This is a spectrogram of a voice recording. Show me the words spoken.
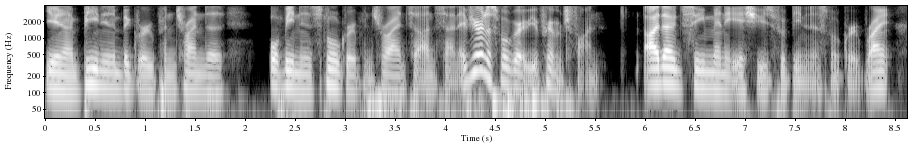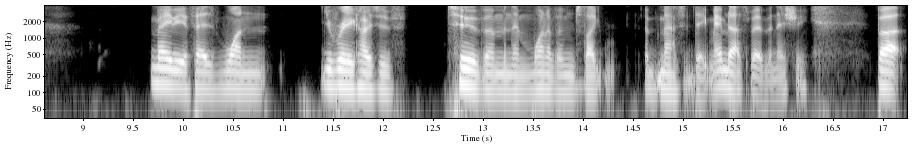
you know, being in a big group and trying to, or being in a small group and trying to understand. If you're in a small group, you're pretty much fine. I don't see many issues with being in a small group, right? Maybe if there's one, you're really close with two of them, and then one of them's like a massive dick. Maybe that's a bit of an issue. But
